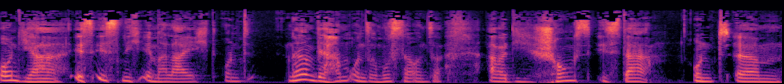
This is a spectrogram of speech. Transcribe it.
Und ja, es ist nicht immer leicht und ne, wir haben unsere Muster und so, aber die Chance ist da. Und ähm,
